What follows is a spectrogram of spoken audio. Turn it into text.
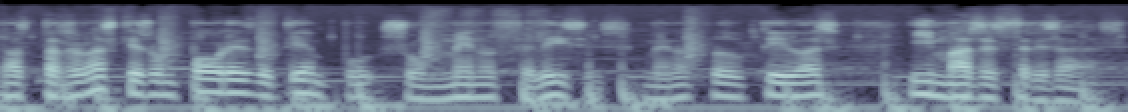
Las personas que son pobres de tiempo son menos felices, menos productivas y más estresadas.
